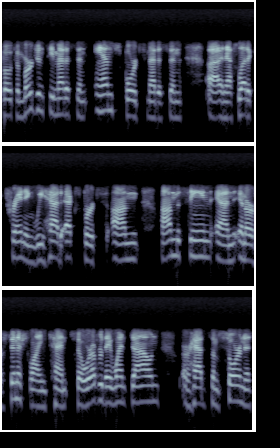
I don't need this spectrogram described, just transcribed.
both emergency medicine and sports medicine uh, and athletic training, we had experts on on the scene and in our finish line tent. So wherever they went down or had some soreness,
